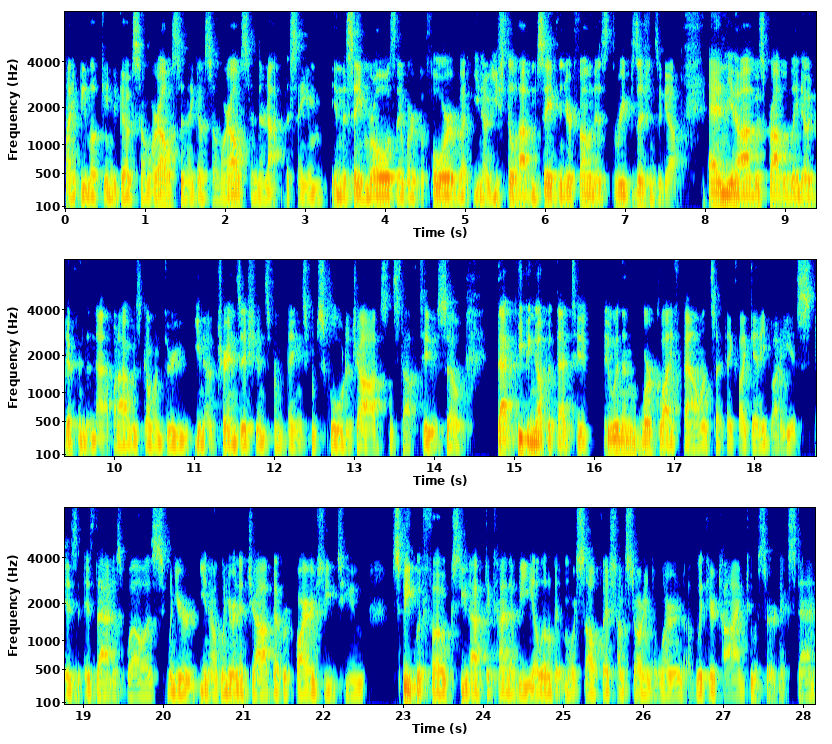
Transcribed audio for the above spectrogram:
might be looking to go somewhere else and they go somewhere else and they're not the same in the same roles they were before but you know you still have them saved in your phone as three positions ago. And you know i was probably no different than that when i was going through you know transitions from things from school to jobs and stuff too. So that keeping up with that too and then work life balance i think like anybody is is is that as well as when you're you know when you're in a job that requires you to speak with folks, you have to kind of be a little bit more selfish. I'm starting to learn with your time to a certain extent.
